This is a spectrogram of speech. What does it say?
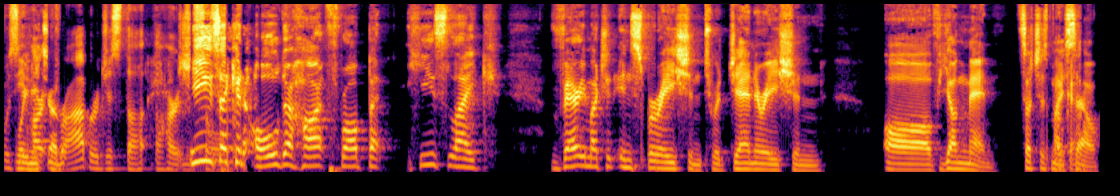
Was he Wait, each other- heartthrob or just the, the heart? and He's like an older heartthrob, but he's like very much an inspiration to a generation of young men, such as myself.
